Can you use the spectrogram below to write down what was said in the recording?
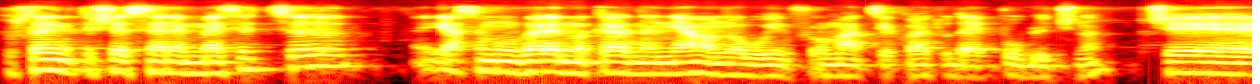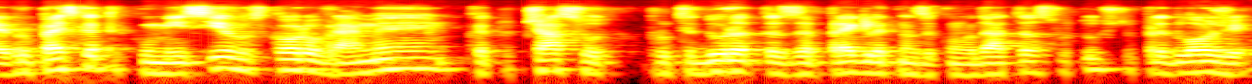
последните 6-7 месеца и аз съм уверен, макар да няма много информация, която да е публична, че Европейската комисия в скоро време, като част от процедурата за преглед на законодателството, ще предложи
